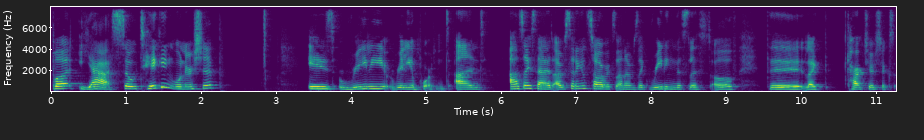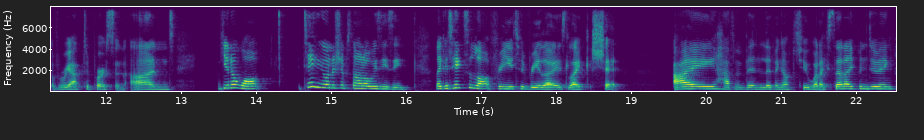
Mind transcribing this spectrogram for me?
But yeah, so taking ownership is really, really important. And as I said, I was sitting in Starbucks and I was like reading this list of the like characteristics of a reactive person. And you know what? Taking ownership's not always easy. Like, it takes a lot for you to realize, like, shit, I haven't been living up to what I said I've been doing.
